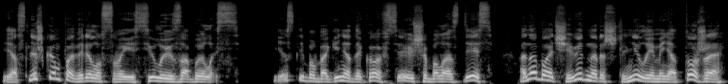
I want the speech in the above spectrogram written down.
Я слишком поверила в свои силы и забылась. Если бы богиня Деко все еще была здесь, она бы очевидно расчленила и меня тоже,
